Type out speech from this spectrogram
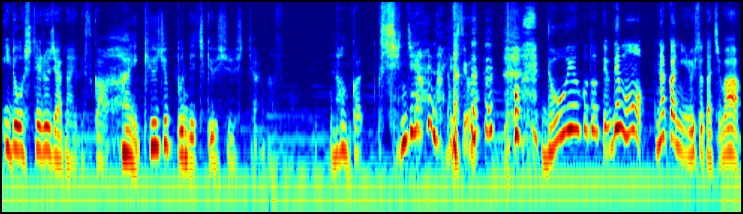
移動してるじゃないですか、はい。90分で地球一周しちゃいますなんか信じられないですよね。ど どういうことってでも中にいる人たちは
